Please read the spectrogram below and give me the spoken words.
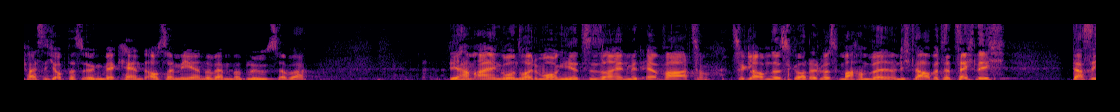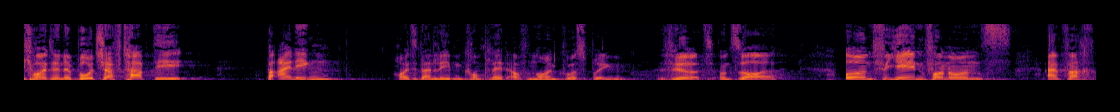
Ich weiß nicht, ob das irgendwer kennt, außer mir, November Blues, aber wir haben allen Grund, heute Morgen hier zu sein mit Erwartung. Zu glauben, dass Gott etwas machen will. Und ich glaube tatsächlich, dass ich heute eine Botschaft habe, die bei einigen heute dein Leben komplett auf einen neuen Kurs bringen wird und soll. Und für jeden von uns einfach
